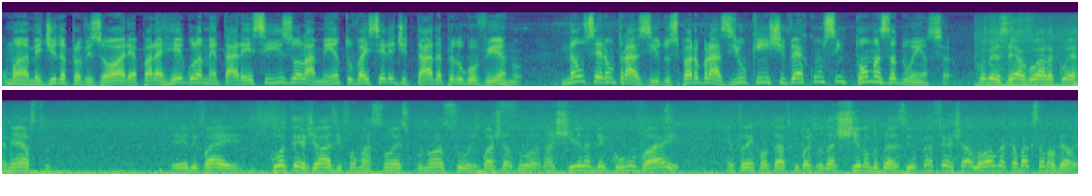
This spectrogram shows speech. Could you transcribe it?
Uma medida provisória para regulamentar esse isolamento vai ser editada pelo governo. Não serão trazidos para o Brasil quem estiver com sintomas da doença. Comecei agora com o Ernesto. Ele vai cotejar as informações com o nosso embaixador na China, bem como vai entrar em contato com o embaixador da China do Brasil para fechar logo e acabar com essa novela.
